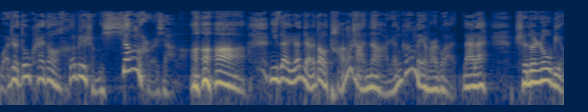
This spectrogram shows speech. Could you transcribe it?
我这都快到河北省香河县了啊！哈哈你再远点到唐山呐，人更没法管。来来，吃顿肉饼，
